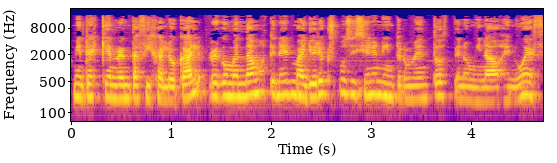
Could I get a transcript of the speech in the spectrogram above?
mientras que en renta fija local recomendamos tener mayor exposición en instrumentos denominados en UF,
